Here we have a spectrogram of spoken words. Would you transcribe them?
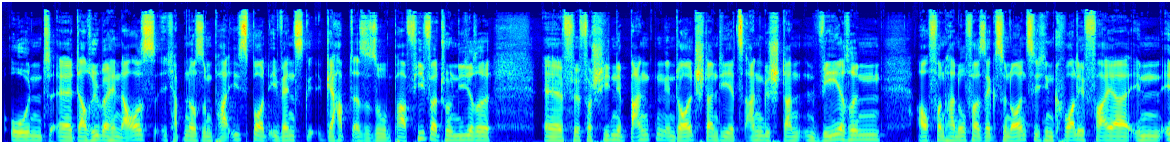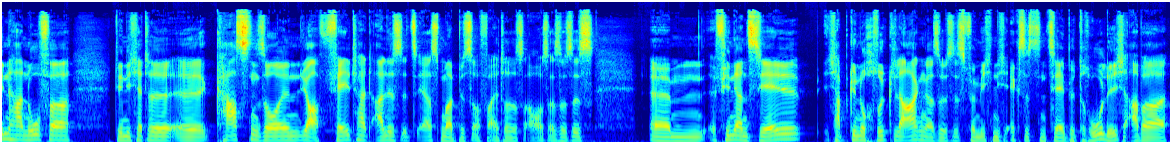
Und äh, darüber hinaus, ich habe noch so ein paar E-Sport-Events gehabt, also so ein paar FIFA-Turniere äh, für verschiedene Banken in Deutschland, die jetzt angestanden wären. Auch von Hannover 96, ein Qualifier in, in Hannover, den ich hätte äh, casten sollen. Ja, fällt halt alles jetzt erstmal bis auf weiteres aus. Also es ist ähm, finanziell, ich habe genug Rücklagen, also es ist für mich nicht existenziell bedrohlich, aber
